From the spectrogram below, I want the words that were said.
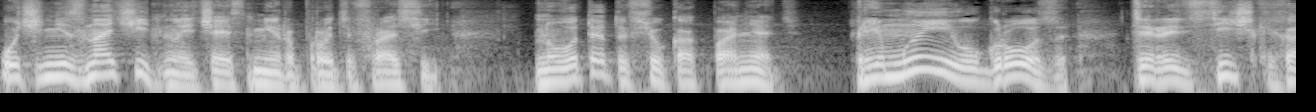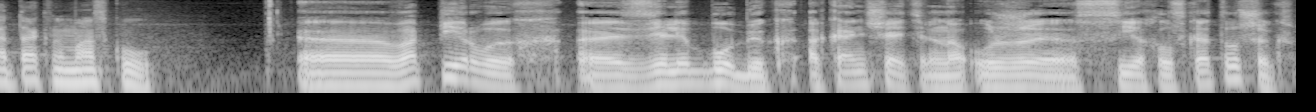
очень незначительная часть мира против России. Но вот это все как понять? Прямые угрозы террористических атак на Москву. Э, Во-первых, э, Зелебобик окончательно уже съехал с катушек.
